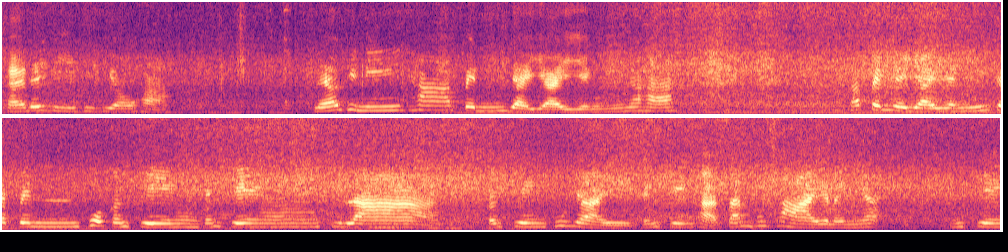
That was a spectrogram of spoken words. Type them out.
ใช้ได้ดีทีเดียวค่ะ แล้วทีนี้ถ้าเป็นใหญ่ ๆ อย่างนี้นะคะ ถ้าเป็นใหญ่ ๆ อย่างนี้จะเป็นพวกกางเกง กางเกงกีฬากางเกงผู้ใหญ่ กางเกงขาสั้นผู้ชายอะไรเงี้ยกางเกง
